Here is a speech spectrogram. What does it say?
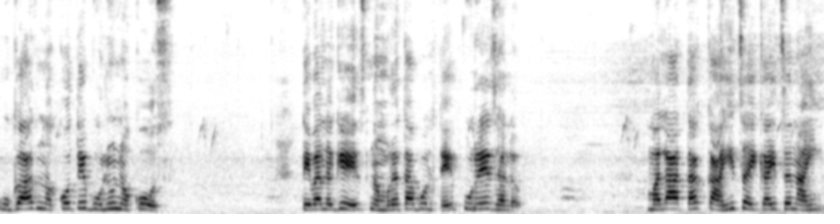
उगाच नको ते बोलू नकोस. तेव्हा लगेच नम्रता बोलते पुरे झालं. मला आता काहीच ऐकायचं नाही.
